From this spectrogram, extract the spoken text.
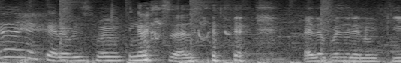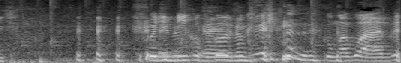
Ai, caramba, isso foi muito engraçado. Aí depois ele não quis. Ficou de Ele não- bico, é, ficou, ele não quis fazer. ficou magoado.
